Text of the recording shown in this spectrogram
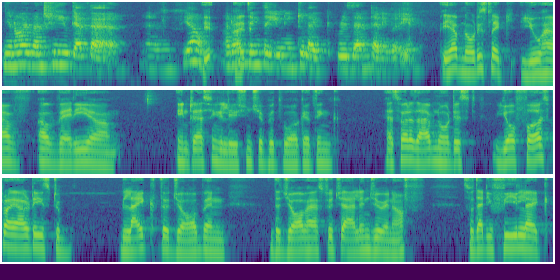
you know, eventually you get there. And yeah, Yeah, I don't I thi- think that you need to like resent anybody. Yeah, I've noticed like you have a very um, interesting relationship with work. I think, as far as I've noticed, your first priority is to like the job, and the job has to challenge you enough so that you feel like,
